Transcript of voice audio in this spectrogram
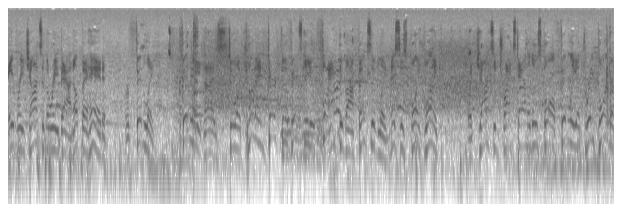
Avery Johnson the rebound up ahead for Finley. Finley nice. to a cutting Dirk Nowitzki active offensively misses point blank. But Johnson tracks down the loose ball. Finley a three-pointer.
